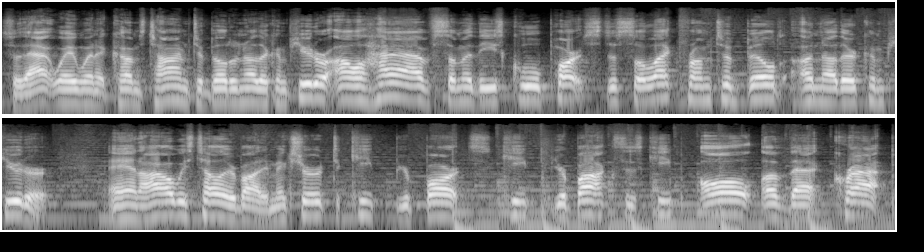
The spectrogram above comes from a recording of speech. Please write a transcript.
So that way when it comes time to build another computer, I'll have some of these cool parts to select from to build another computer. And I always tell everybody, make sure to keep your parts, keep your boxes, keep all of that crap.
